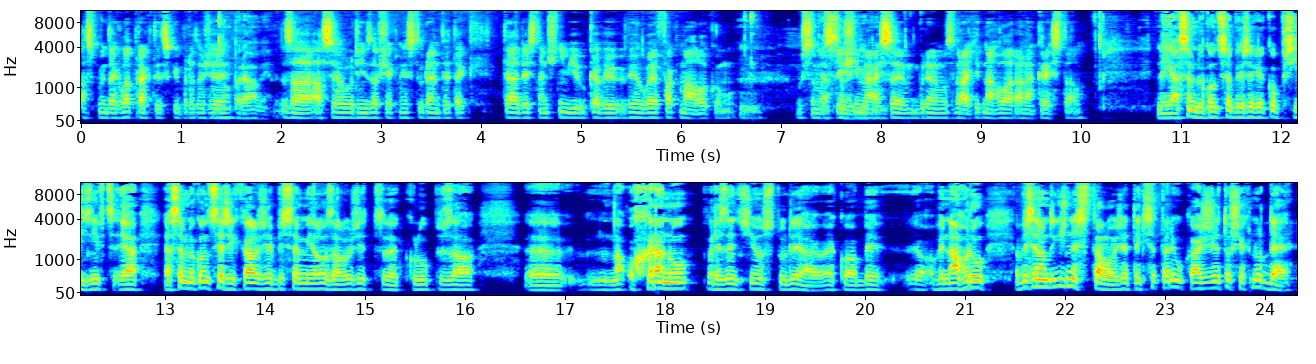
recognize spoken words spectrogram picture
aspoň takhle prakticky, protože no právě. za, asi hovořím za všechny studenty, tak ta distanční výuka vyhovuje fakt málo komu. Hmm. Už se moc těšíme, až se budeme moct vrátit na Holar a na Krystal. Ne, já jsem dokonce bych řekl jako příznivce. Já, já jsem dokonce říkal, že by se mělo založit eh, klub za, eh, na ochranu prezenčního studia, jo, jako aby, jo, aby náhodou, aby se nám totiž nestalo, že teď se tady ukáže, že to všechno jde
